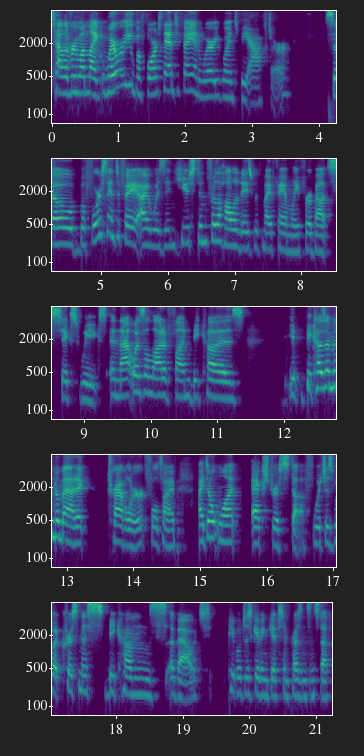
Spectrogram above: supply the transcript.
tell everyone, like, where were you before Santa Fe and where are you going to be after? So before Santa Fe, I was in Houston for the holidays with my family for about six weeks, and that was a lot of fun because because I'm a nomadic traveler full time, I don't want extra stuff, which is what Christmas becomes about. People just giving gifts and presents and stuff.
